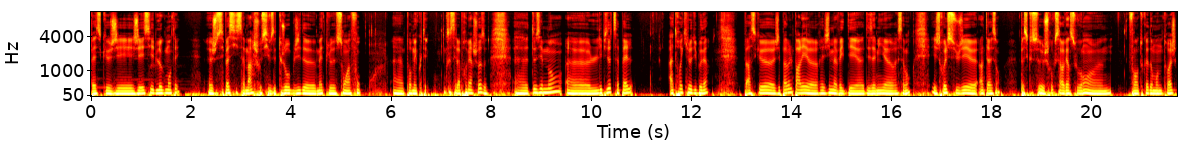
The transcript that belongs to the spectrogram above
Parce que j'ai essayé de l'augmenter. Euh, je ne sais pas si ça marche ou si vous êtes toujours obligé de mettre le son à fond euh, pour m'écouter. Donc ça c'est la première chose. Euh, deuxièmement, l'épisode s'appelle À 3 kilos du bonheur parce que j'ai pas mal parlé régime avec des, des amis récemment et je trouvais le sujet intéressant parce que je trouve que ça revient souvent enfin en tout cas dans mon entourage,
